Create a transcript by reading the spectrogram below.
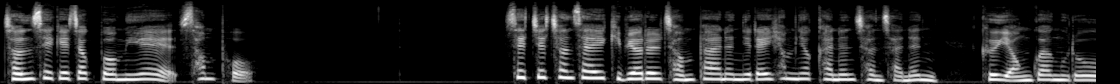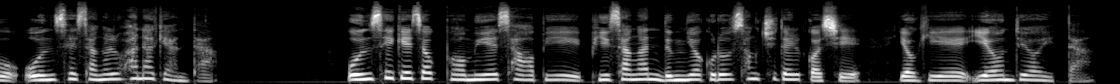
전 세계적 범위의 선포. 셋째 천사의 기별을 전파하는 일에 협력하는 천사는 그 영광으로 온 세상을 환하게 한다. 온 세계적 범위의 사업이 비상한 능력으로 성취될 것이 여기에 예언되어 있다.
